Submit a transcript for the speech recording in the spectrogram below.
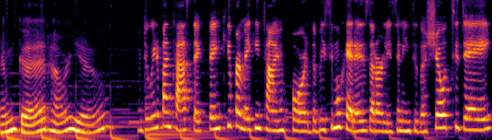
I'm good. How are you? I'm doing fantastic. Thank you for making time for the busy mujeres that are listening to the show today.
